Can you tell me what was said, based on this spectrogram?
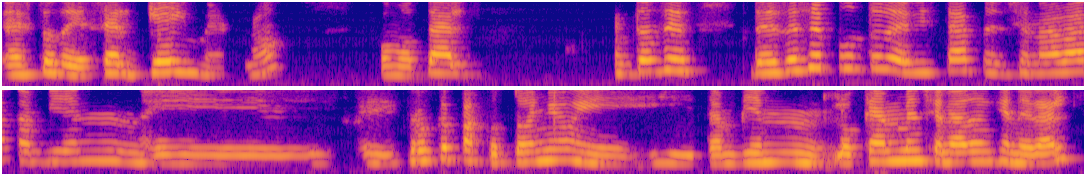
esto de ser gamer, ¿no? Como tal. Entonces, desde ese punto de vista, mencionaba también, eh, eh, creo que Paco Toño y, también lo que han mencionado en general,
